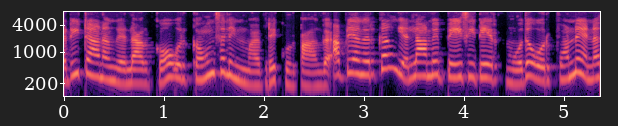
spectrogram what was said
அடிக்ட் ஆனவங்க எல்லாருக்கும் ஒரு கவுன்சிலிங் மாதிரி கொடுப்பாங்க. அப்படி அங்க இருக்கவங்க எல்லாமே பேசிட்டே இருக்கும்போது ஒரு பொண்ணு என்ன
